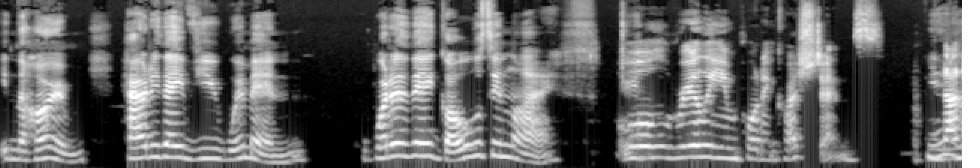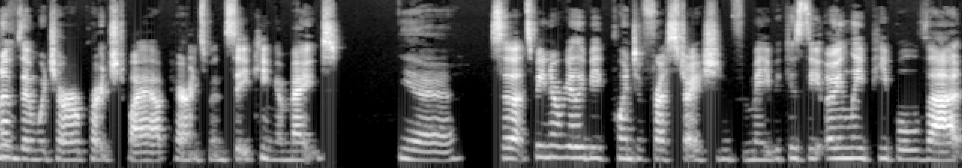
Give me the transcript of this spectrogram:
in the home? How do they view women? What are their goals in life? Do- All really important questions. None of them which are approached by our parents when seeking a mate. Yeah. So that's been a really big point of frustration for me because the only people that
